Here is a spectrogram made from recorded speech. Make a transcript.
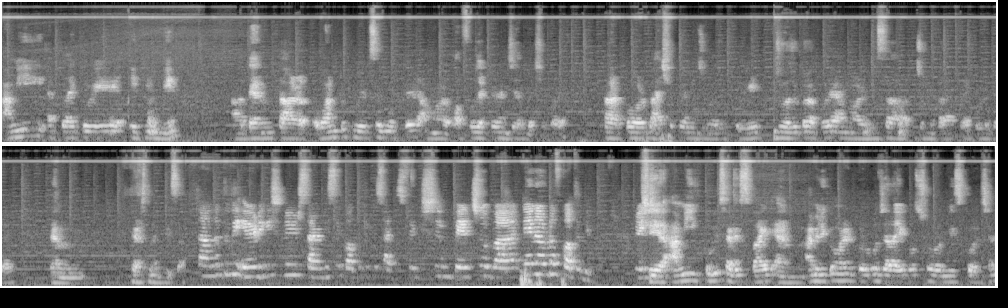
আমি অ্যাপ্লাই করি এইটিন মে দেন তার ওয়ান টু টু এর মধ্যে আমার অফার লেটার এনজিএল বেশি করে তারপর বাইশের সাথে আমি যোগাযোগ করি। যোগাযোগ করার পরে আমার ভিসা জন্য তারা অ্যাপ্লাই করে দেয়। দেন ভিসা তাহলে তুমি এডুকেশনের সার্ভিসে কতটুকু স্যাটিসফ্যাকশন পেয়েছ বা আউট অফ কত দিবে? যে আমি খুবই স্যাটিসফাইড এন্ড আমি রিকমেন্ড করব যারা এই বছর মিস করেছেন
